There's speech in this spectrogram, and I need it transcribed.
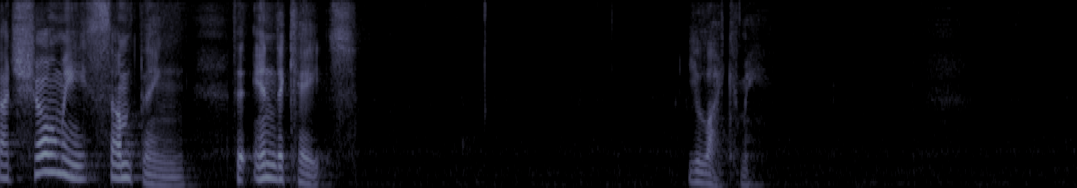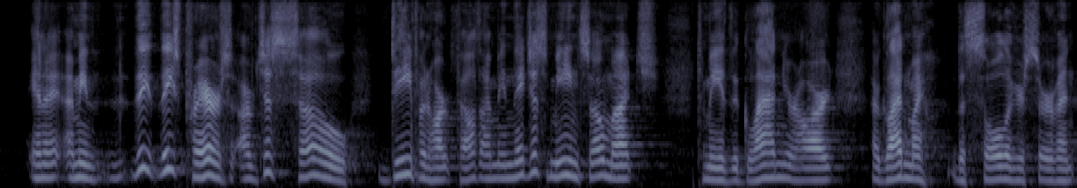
God, show me something that indicates you like me. And I, I mean, th- these prayers are just so deep and heartfelt. I mean, they just mean so much to me. The gladden your heart, or gladden my, the soul of your servant,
